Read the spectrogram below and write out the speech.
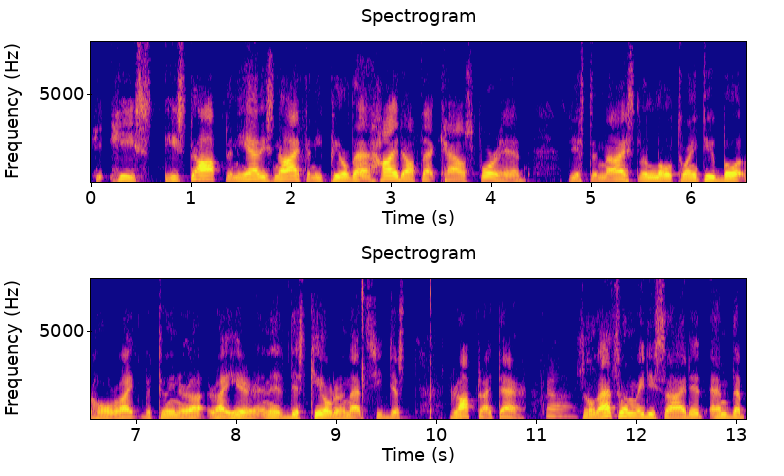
he, he, he stopped and he had his knife and he peeled that hide off that cow's forehead. Just a nice little old 22 bullet hole right between her, uh, right here. And it just killed her, and that she just dropped right there. Gosh. So that's when we decided, and the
